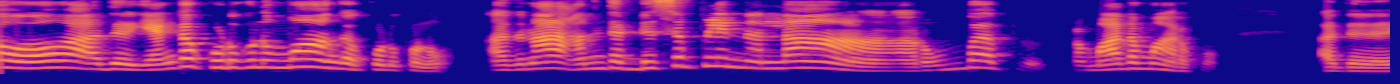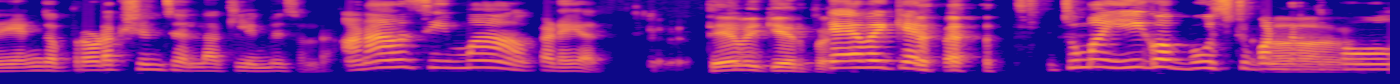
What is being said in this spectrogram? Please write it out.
ஸோ அது எங்க கொடுக்கணுமோ அங்க கொடுக்கணும். அதனால அந்த டிசிப்ளின் எல்லாம் ரொம்ப பிர- பிரமாதமா இருக்கும். அது எங்க ப்ரொடக்ஷன்ஸ் எல்லாத்துலயுமே சொல்றேன். அனாவசியமா கிடையாது. தேவைக்கேற்ப. தேவைக்கேற்ப. சும்மா ஈகோ பூஸ்ட் பண்றதுக்கும்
